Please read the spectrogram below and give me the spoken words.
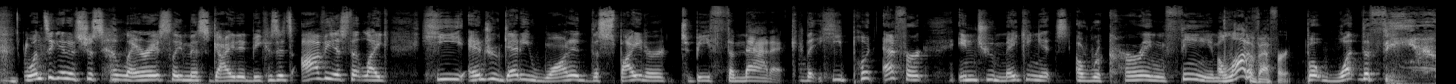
once again it's just hilariously misguided because it's obvious that like he Andrew Getty wanted the spider to be thematic that he put effort into making it a recurring theme a lot of effort. but what the theme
